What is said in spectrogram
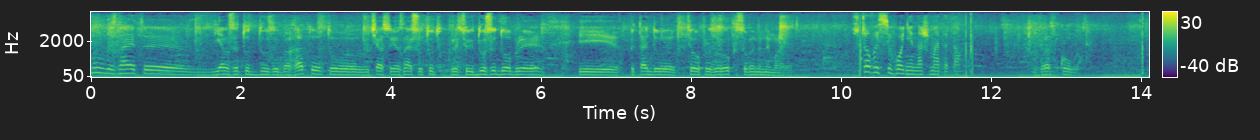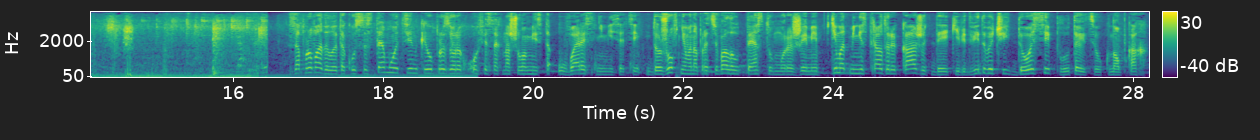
Ну, ви знаєте, я вже тут дуже багато, то часу я знаю, що тут працюють дуже добре, і питань до цього прозорого офісу в мене немає. Що ви сьогодні нажмете там? Зразково. Запровадили таку систему оцінки у прозорих офісах нашого міста у вересні місяці. До жовтня вона працювала у тестовому режимі. Втім, адміністратори кажуть, деякі відвідувачі й досі плутаються у кнопках.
